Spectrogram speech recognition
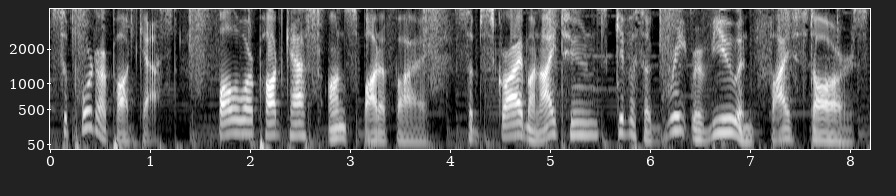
support our podcast. Follow our podcast on Spotify. Subscribe on iTunes. Give us a great review and five stars.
